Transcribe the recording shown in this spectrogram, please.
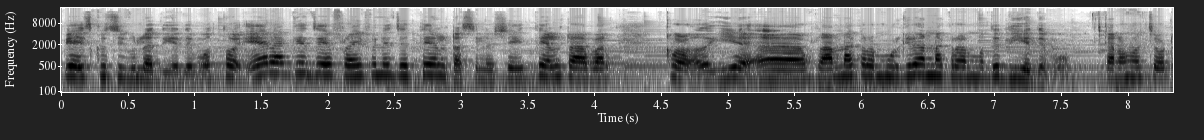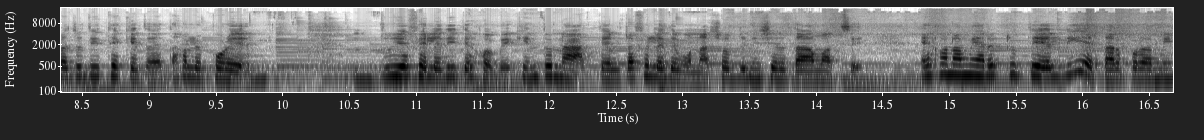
পেঁয়াজ কুচিগুলো দিয়ে দেবো। তো এর আগে যে ফ্রাই প্যানে যে তেলটা ছিল, সেই তেলটা আবার ইয়ে রান্না করা মুরগি রান্না করার মধ্যে দিয়ে দেবো। কারণ হচ্ছে ওটা যদি থেকে যায়, তাহলে পরে ধুয়ে ফেলে দিতে হবে। কিন্তু না, তেলটা ফেলে দেবো না, সব জিনিসের দাম আছে। এখন আমি আর একটু তেল দিয়ে তারপর আমি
